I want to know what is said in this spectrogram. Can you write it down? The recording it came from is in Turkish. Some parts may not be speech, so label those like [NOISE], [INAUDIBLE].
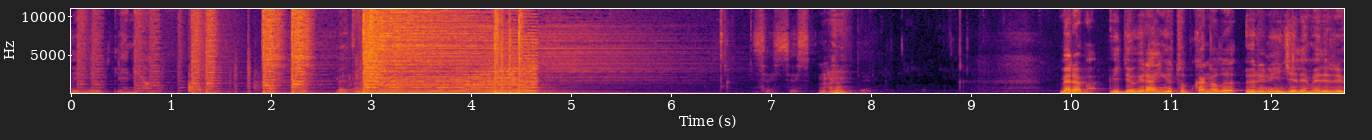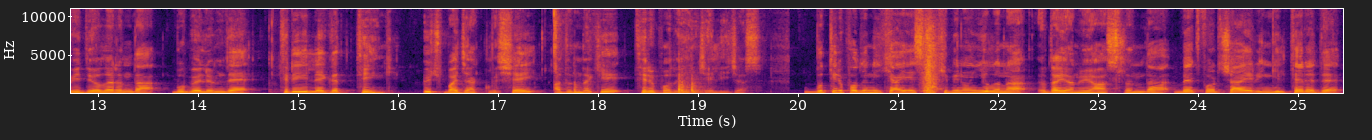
Deni Lenihan. Evet. Ses ses. [CLEARS THROAT] Merhaba. Videogiren YouTube kanalı ürün incelemeleri videolarında bu bölümde Three-Legged Thing, üç bacaklı şey adındaki tripodu inceleyeceğiz. Bu tripodun hikayesi 2010 yılına dayanıyor aslında. Bedfordshire, İngiltere'de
